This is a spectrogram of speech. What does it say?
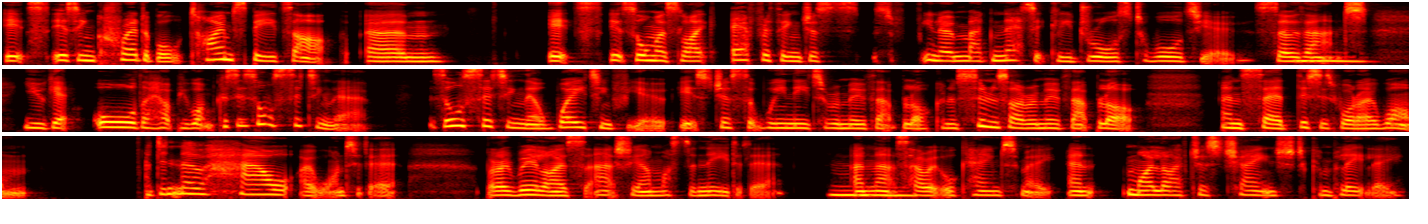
it's, it's incredible. Time speeds up. Um, it's it's almost like everything just you know magnetically draws towards you so that mm you get all the help you want because it's all sitting there. It's all sitting there waiting for you. It's just that we need to remove that block. And as soon as I removed that block and said, This is what I want, I didn't know how I wanted it, but I realized that actually I must have needed it. Mm. And that's mm. how it all came to me. And my life just changed completely.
